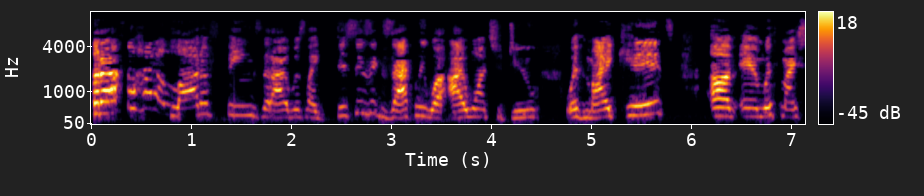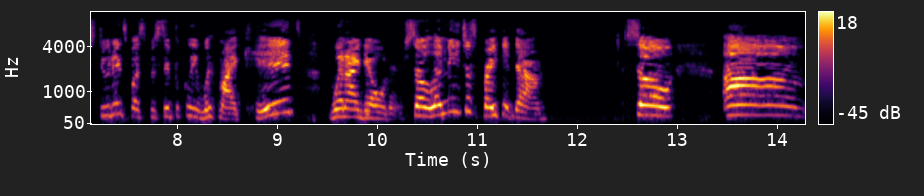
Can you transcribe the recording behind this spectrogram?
but I also had a lot of things that I was like, this is exactly what I want to do with my kids um, and with my students, but specifically with my kids when I get older. So let me just break it down. So, um,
